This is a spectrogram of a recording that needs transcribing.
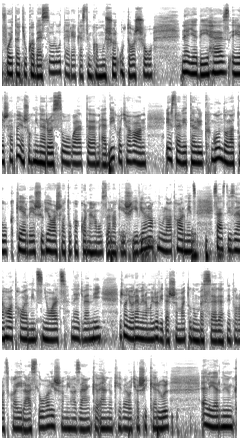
folytatjuk a beszólót, elérkeztünk a műsor utolsó negyedéhez, és hát nagyon sok mindenről szó volt eddig, hogyha van észrevételük, gondolatuk, kérdésük, javaslatuk, akkor ne hozzanak és hívjanak 0630 116 38 44, és nagyon remélem, hogy rövidesen majd tudunk beszélgetni Torockai Lászlóval is, a mi hazánk elnökével, hogyha sikerül elérnünk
